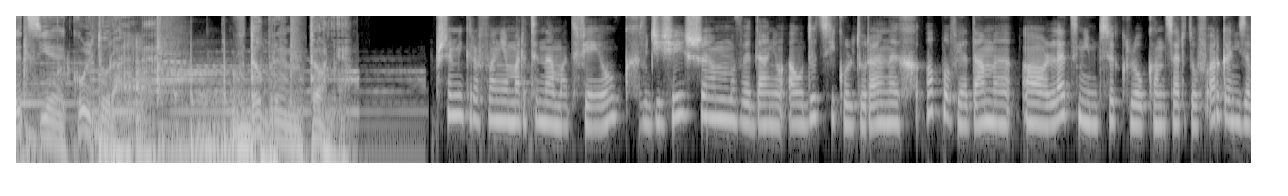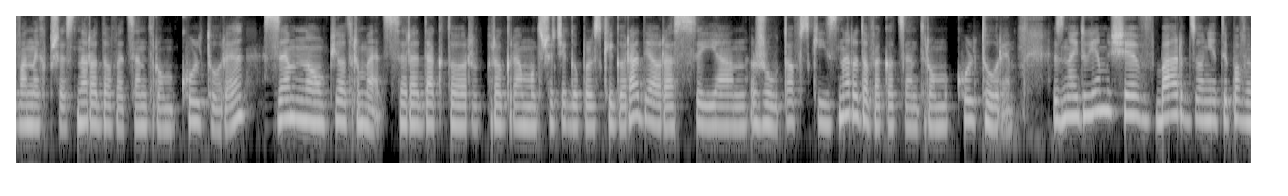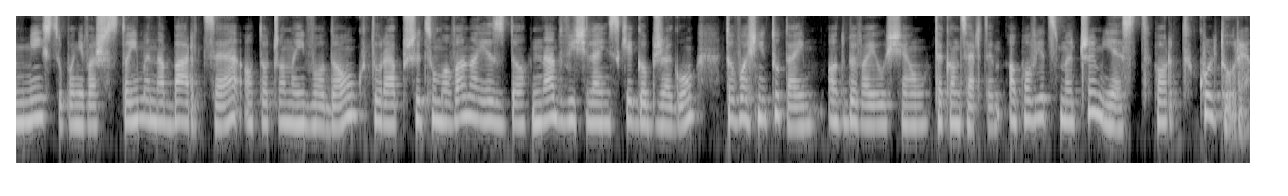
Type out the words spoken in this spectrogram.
Audycje kulturalne. Przy mikrofonie Martyna Matwiejuk. W dzisiejszym wydaniu audycji kulturalnych opowiadamy o letnim cyklu koncertów organizowanych przez Narodowe Centrum Kultury. Ze mną Piotr Metz, redaktor programu Trzeciego Polskiego Radia oraz Jan Żółtowski z Narodowego Centrum Kultury. Znajdujemy się w bardzo nietypowym miejscu, ponieważ stoimy na barce otoczonej wodą, która przycumowana jest do nadwiślańskiego brzegu. To właśnie tutaj odbywają się te koncerty koncerty. Opowiedzmy, czym jest Port Kultury.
